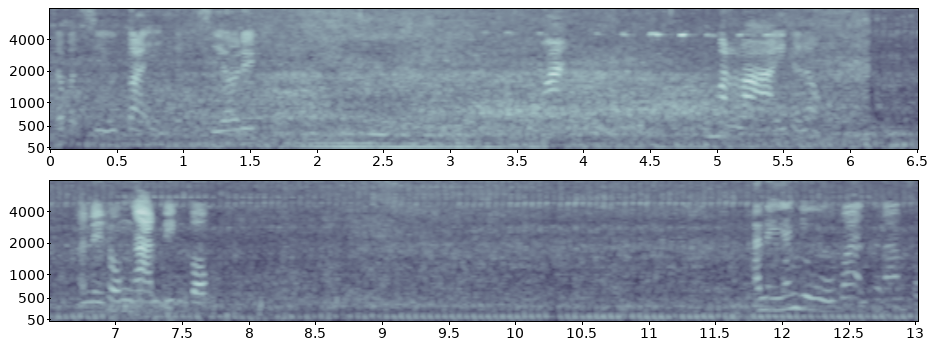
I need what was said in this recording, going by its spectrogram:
แต่บัดซิวไก่เสียวดิไม่มันลายใช่แล้วอันนี้ทำงานบินบอก อันนี้ยังอยู่บ้านสนามไซ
